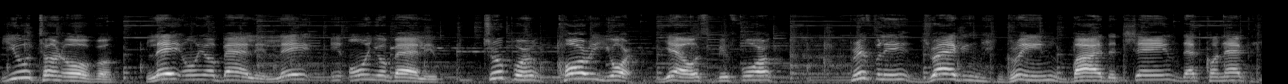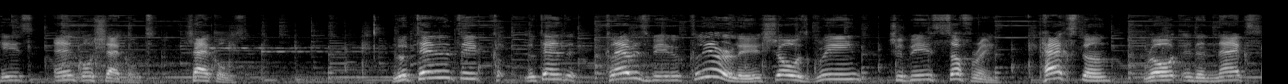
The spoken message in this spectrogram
you turn over. Lay on your belly. Lay on your belly. Trooper Kory York yells before briefly dragging Greene by the chain that connect his ankle shackles shackles. Lieutenant, Lieutenant Clary's video clearly shows Greene to be suffering. Paxton wrote in the next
